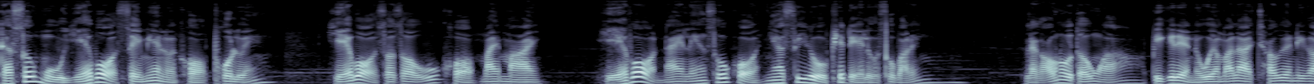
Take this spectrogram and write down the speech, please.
ဓာတ်ဆုမှုရဲဘော်စိန်မြင့်လွင်ခေါ်ဖိုးလွင်ရဲဘော်စောစောဦးခေါ်မိုင်မိုင်ရဲဘော်နိုင်လင်းစိုးခေါ်ညက်စီတို့ဖြစ်တယ်လို့ဆိုပါတယ်။၎င်းတို့သုံးကပြီးခဲ့တဲ့နိုဝင်ဘာလ6ရက်နေ့က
